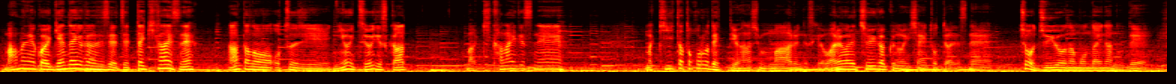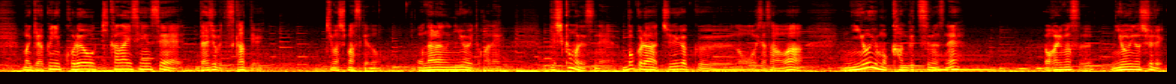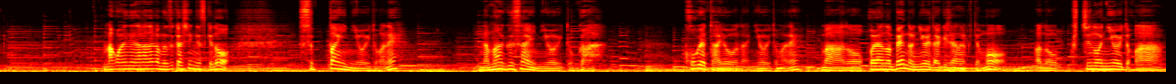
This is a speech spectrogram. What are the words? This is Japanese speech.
まああんまねこれ現代医学の先生絶対聞かないですね。あなたのお通じ匂い強いですか？まあ聞かないですね。まあ、聞いたところでっていう話もまああるんですけど我々中医学の医者にとってはですね超重要な問題なので、まあ、逆にこれを聞かない先生大丈夫ですかっていう気もしますけどおならの匂いとかね。でしかもですね僕ら中医学のお医者さんは匂いも鑑別するんですね。わかります？匂いの種類。まあこれねなかなか難しいんですけど酸っぱい匂いとかね。生臭い匂いとか焦げたような匂いとかね。まああのこれあの便の匂いだけじゃなくてもあの口の匂いとか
